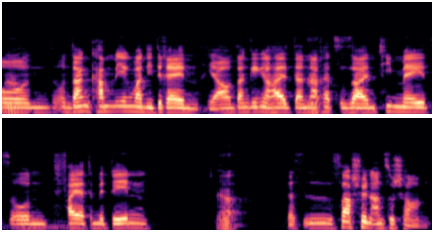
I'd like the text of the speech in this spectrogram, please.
Ja. und, und dann kamen irgendwann die Tränen, ja, und dann ging er halt dann Ja. nachher zu seinen Teammates und feierte mit denen. ja. Das, das war schön anzuschauen.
